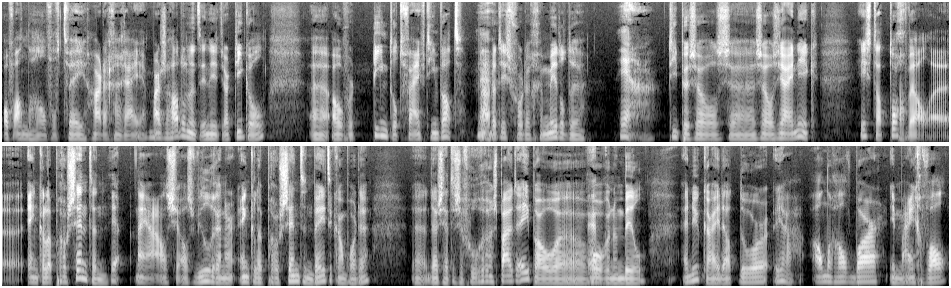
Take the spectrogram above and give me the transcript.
of anderhalf of twee harder gaan rijden. Maar ze hadden het in dit artikel uh, over 10 tot 15 watt. Nou, dat is voor de gemiddelde ja. type zoals, uh, zoals jij en ik is dat toch wel uh, enkele procenten. Ja. Nou ja, als je als wielrenner enkele procenten beter kan worden, uh, daar zetten ze vroeger een spuit EPO uh, voor in een bil. En nu kan je dat door ja, anderhalf bar, in mijn geval,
